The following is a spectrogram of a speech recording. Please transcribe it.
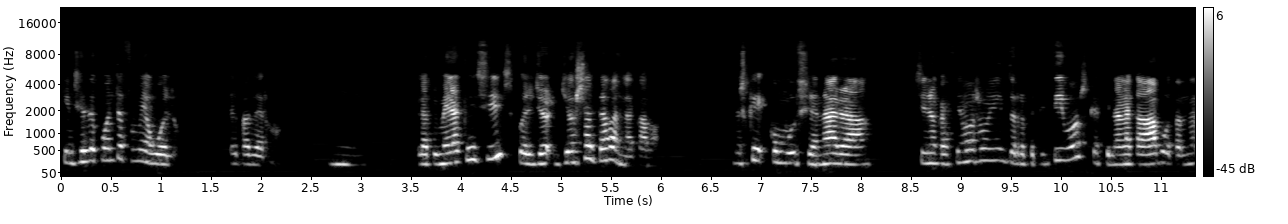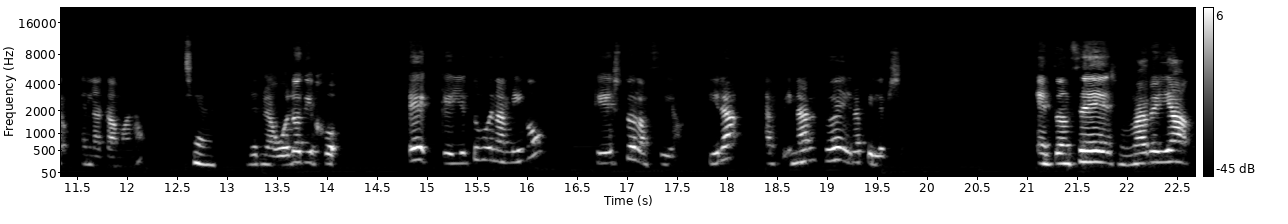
quien se dio cuenta fue mi abuelo, el paterno. Mm, La primera crisis, pues yo, yo saltaba en la cama. No es que convulsionara, sino que hacíamos movimientos repetitivos que al final acababa botando en la cama, ¿no? Sí. Entonces mi abuelo dijo, eh, que yo tuve un amigo que esto lo hacía. Y era, al final fue, era epilepsia. Entonces mi madre ya,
